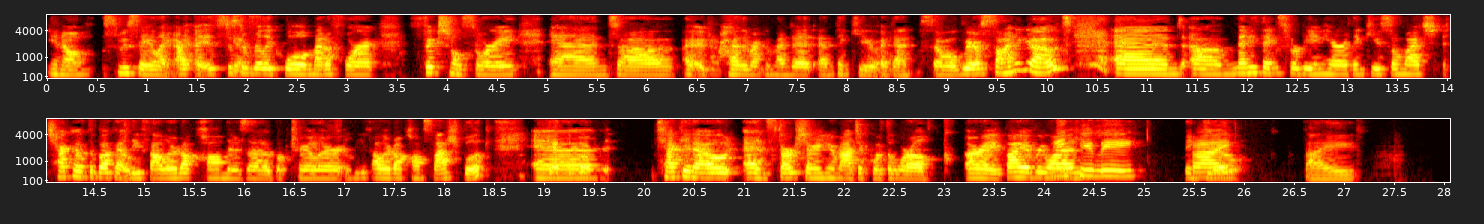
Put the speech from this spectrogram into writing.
you know, smooth sailing. I, it's just yes. a really cool metaphoric fictional story and uh, I, highly recommend it and thank you again so we're signing out and um, many thanks for being here thank you so much check out the book at leefowler.com there's a book trailer yes. leefowler.com slash book and check it out and start sharing your magic with the world. All right. Bye, everyone. Thank you, Lee. Thank bye. you. Bye.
